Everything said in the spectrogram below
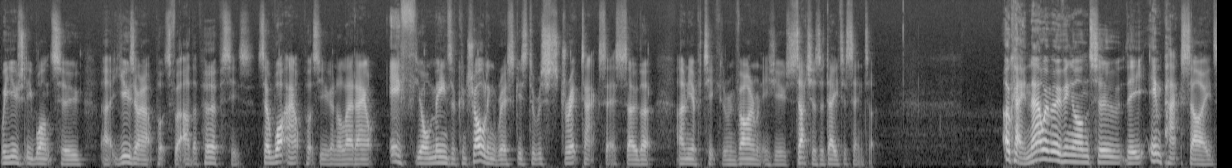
We usually want to uh, use our outputs for other purposes. So what outputs are you going to let out if your means of controlling risk is to restrict access so that only a particular environment is used, such as a data center? Okay, now we're moving on to the impact side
